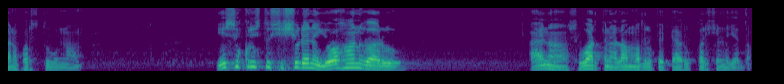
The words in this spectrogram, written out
గణపరుస్తూ ఉన్నాము. యేసుక్రీస్తు శిష్యుడైన యోహాన్ గారు ఆయన సువార్తను ఎలా మొదలుపెట్టారు? పరిశీలన చేద్దాం.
